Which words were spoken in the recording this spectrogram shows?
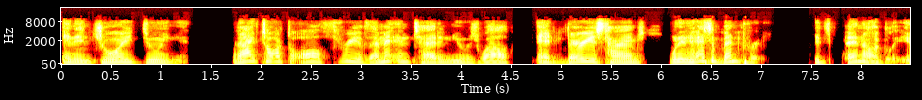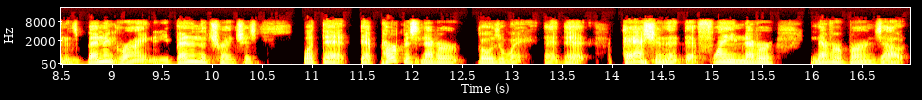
and enjoy doing it. And I've talked to all three of them and Ted and you as well at various times when it hasn't been pretty. It's been ugly and it's been a grind and you've been in the trenches, but that that purpose never goes away. That that passion, that that flame never never burns out.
